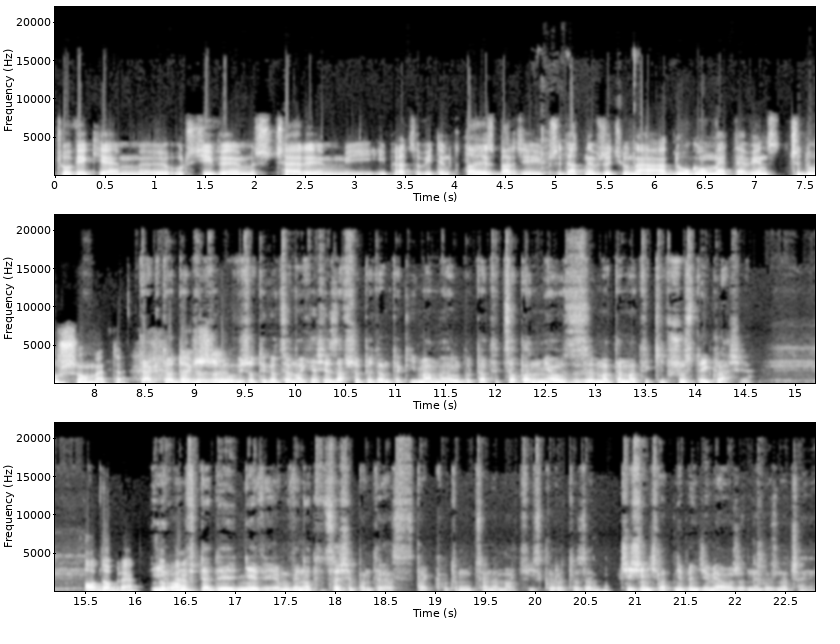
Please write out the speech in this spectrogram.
człowiekiem e, uczciwym, szczerym i, i pracowitym, to, to jest bardziej przydatne w życiu na długą metę, więc czy dłuższą metę. Tak, to dobrze, Także- że mówisz o tych ocenach. Ja się zawsze pytam takiej mamy albo taty, co pan miał z matematyki w szóstej klasie? O, dobre. I dobre. on wtedy nie wie. Ja mówię, no to co się pan teraz tak o tą cenę martwi, skoro to za Mhm. 10 lat nie będzie miało żadnego znaczenia.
